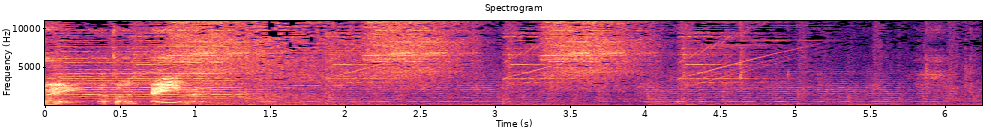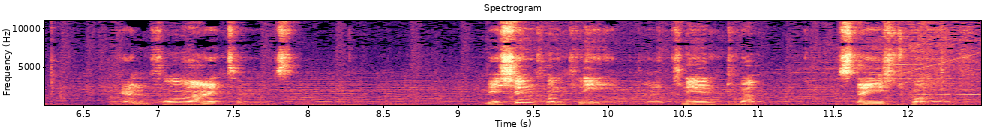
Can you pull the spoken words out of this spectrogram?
Great, I've got an A rank. And four items. Mission complete. I cleared tw stage 12.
